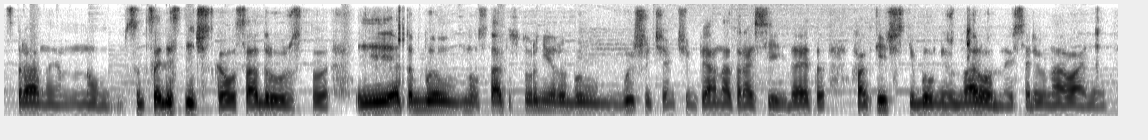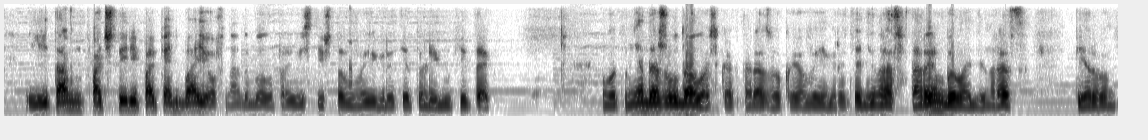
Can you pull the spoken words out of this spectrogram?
страны ну, социалистического содружества. И это был, ну, статус турнира был выше, чем чемпионат России. Да, это фактически был международное соревнование. И там по 4-5 по 5 боев надо было провести, чтобы выиграть эту лигу Китек. Вот мне даже удалось как-то разок ее выиграть. Один раз вторым был, один раз первым.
